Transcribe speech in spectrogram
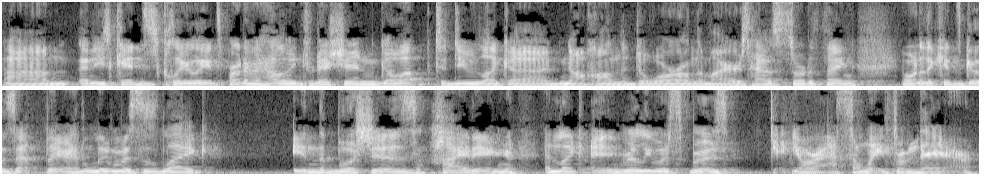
Um, and these kids clearly it's part of a Halloween tradition. Go up to do like a knock on the door on the Myers house sort of thing. And one of the kids goes up there, and Loomis is like in the bushes hiding and like angrily whispers, "Get your ass away from there."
